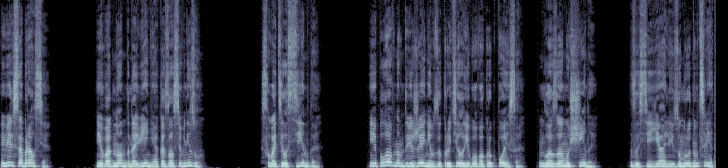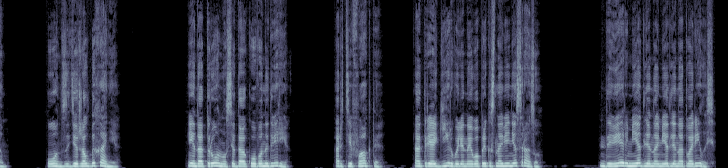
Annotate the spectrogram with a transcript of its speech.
Виль собрался и в одно мгновение оказался внизу. Схватил Синга и плавным движением закрутил его вокруг пояса. Глаза мужчины засияли изумрудным цветом. Он задержал дыхание и дотронулся до окованной двери. Артефакты отреагировали на его прикосновение сразу. Дверь медленно-медленно отворилась.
